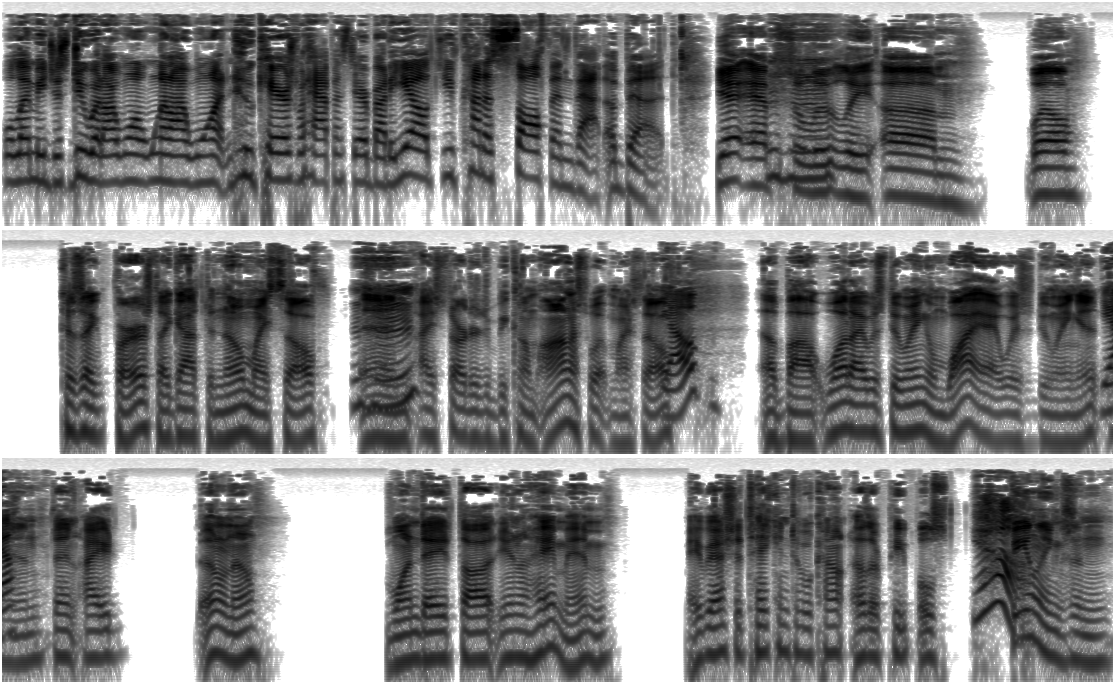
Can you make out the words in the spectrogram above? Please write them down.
well, let me just do what I want when I want and who cares what happens to everybody else. You've kind of softened that a bit. Yeah, absolutely. Mm-hmm. Um, well, because I first I got to know myself mm-hmm. and I started to become honest with myself yep. About what I was doing and why I was doing it. Yeah. And then I, I don't know, one day thought, you know, hey man, maybe I should take into account other people's yeah. feelings and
